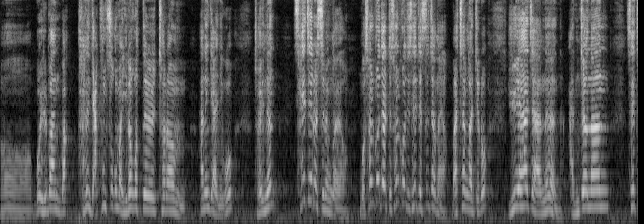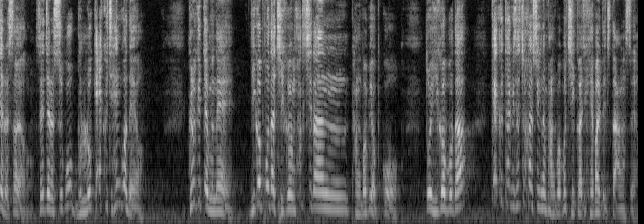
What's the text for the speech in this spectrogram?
어, 뭐 일반 막 다른 약품 쓰고 막 이런 것들처럼 하는 게 아니고, 저희는 세제를 쓰는 거예요. 뭐 설거지 할 때 설거지 세제 쓰잖아요. 마찬가지로 유해하지 않은 안전한 세제를 써요. 세제를 쓰고 물로 깨끗이 헹궈내요. 그렇기 때문에 이것보다 지금 확실한 방법이 없고 또 이거보다 깨끗하게 세척할 수 있는 방법은 지금까지 개발되지도 않았어요.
